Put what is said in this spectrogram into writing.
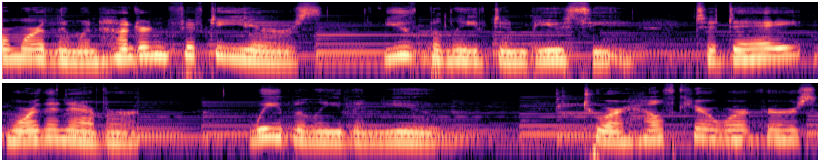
For more than 150 years, you've believed in Busey. Today, more than ever, we believe in you. To our healthcare workers,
